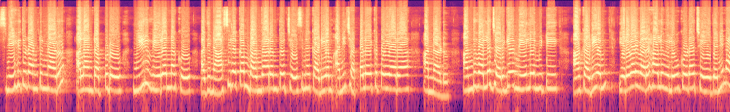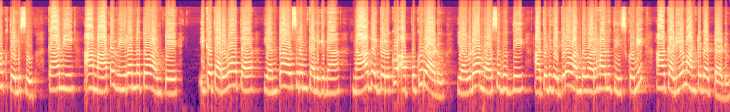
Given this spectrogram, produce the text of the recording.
స్నేహితుడు అంటున్నారు అలాంటప్పుడు మీరు వీరన్నకు అది నాసిరకం బంగారంతో చేసిన కడియం అని చెప్పలేకపోయారా? అన్నాడు. అందువల్ల జరిగే మేలేమిటి? ఆ కడియం ఇరవై వరహాలు విలువ కూడా చేయదని నాకు తెలుసు. కానీ ఆ మాట వీరన్నతో అంటే ఇక తర్వాత ఎంత అవసరం కలిగినా నా దగ్గరకు అప్పుకు రాడు. ఎవడో మోసబుద్ధి అతడి దగ్గర వంద వరహాలు తీసుకొని ఆ కడియం అంటగట్టాడు.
